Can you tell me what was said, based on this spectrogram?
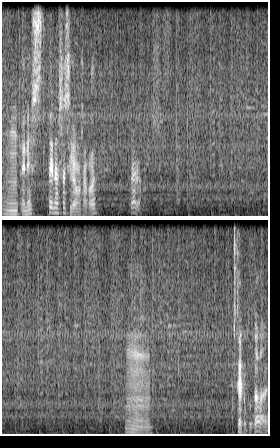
Mm, en este no sé si vamos a poder. Claro. Mm. Hostia, qué putada, ¿eh?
